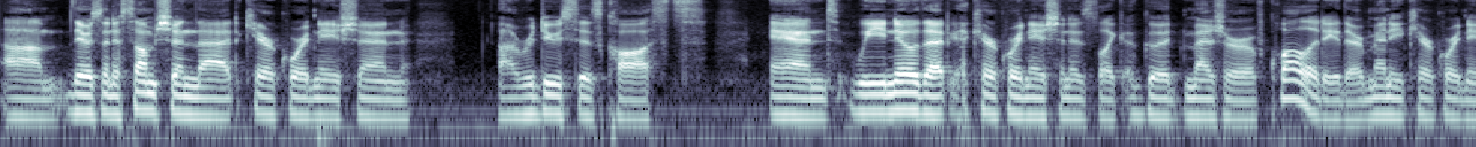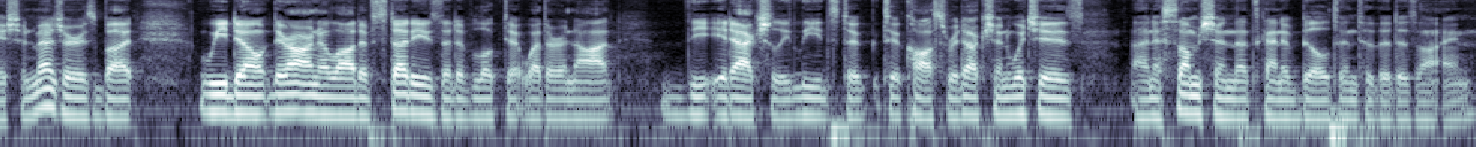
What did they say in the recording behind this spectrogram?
um, there's an assumption that care coordination uh, reduces costs. And we know that care coordination is like a good measure of quality. There are many care coordination measures, but we don't. There aren't a lot of studies that have looked at whether or not the it actually leads to, to cost reduction, which is an assumption that's kind of built into the design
